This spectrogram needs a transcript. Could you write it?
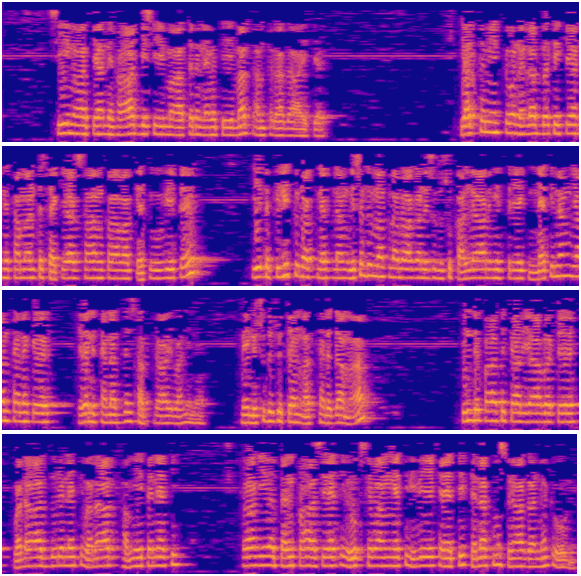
සීමා කියන්නේ රාජ්‍ය සීමා අතර නැවතීමත් අන්තරාදායකයි. යත්තමිතෝ නලබ්බති කියන්නේ Tamanta සැකයක් සාංකාවක් ඇති වූ විට ඊට පිළිතුරක් නැත්නම් විසඳුමක් ලබා ගන්න සුදුසු කල්යාණ මිත්‍රයෙක් නැතිනම් යම් තැනක එවැනි තැනක්ද සත්‍යය වන්නේ නැහැ. මේ නිසුදුසු තැන් අත්හැර දමා පින්දපාතචාරියාවට වඩා දුර නැති වඩා සමීප නැති එවාගේම තන් ප්‍රහාසය ඇති රුක්සවන් ඇති විවේක ඇති තැනක්ම සොයා ගන්නට ඕනේ.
